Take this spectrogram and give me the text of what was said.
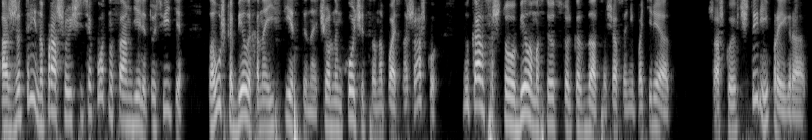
hg3, напрашивающийся ход на самом деле. То есть, видите, ловушка белых, она естественная. Черным хочется напасть на шашку, ну, кажется, что белым остается только сдаться. Сейчас они потеряют шашку f4 и проиграют.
